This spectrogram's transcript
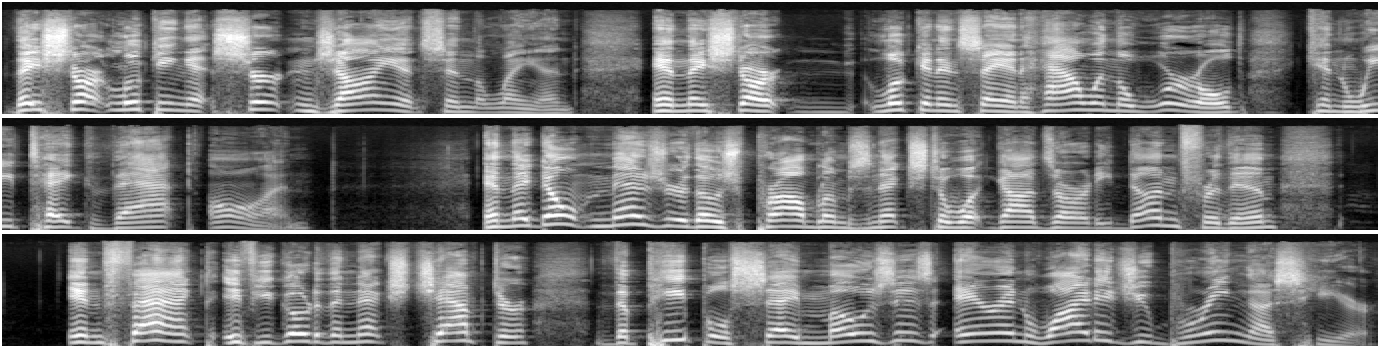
They start looking at certain giants in the land and they start looking and saying how in the world can we take that on? And they don't measure those problems next to what God's already done for them. In fact, if you go to the next chapter, the people say, Moses, Aaron, why did you bring us here?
